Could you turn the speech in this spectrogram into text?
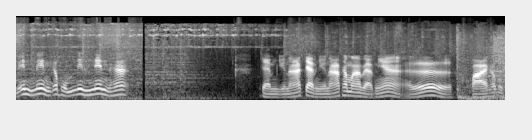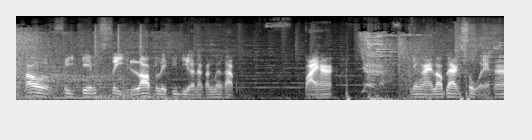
เน้นเน้นครับผมเน้นเน้นฮะแจมอยู่นะแจมอยู่นะถ้ามาแบบเนี้ยเออไปครับผมเข้าตีเกมสี่รอบเลยทีเดียวนะกันเพื่อนครับ ไปฮะ ยังไงรอบแรกสวยฮะ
